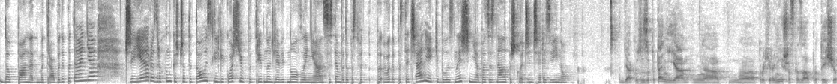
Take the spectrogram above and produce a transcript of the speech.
До пана Дмитра буде питання. Чи є розрахунки щодо того, скільки коштів потрібно для відновлення систем водопостачання, які були знищені або зазнали пошкоджень через війну? Дякую за запитання. Я а, а, трохи раніше сказав про те, що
